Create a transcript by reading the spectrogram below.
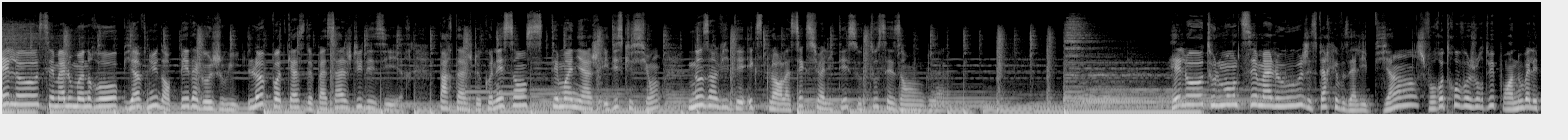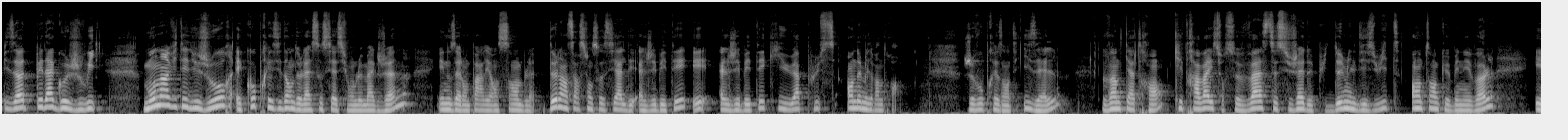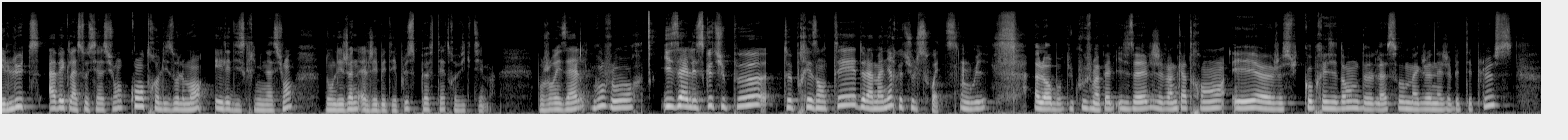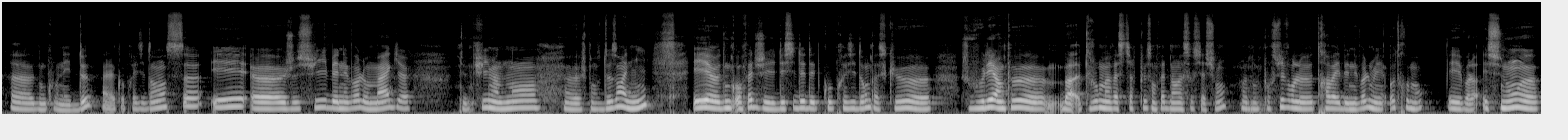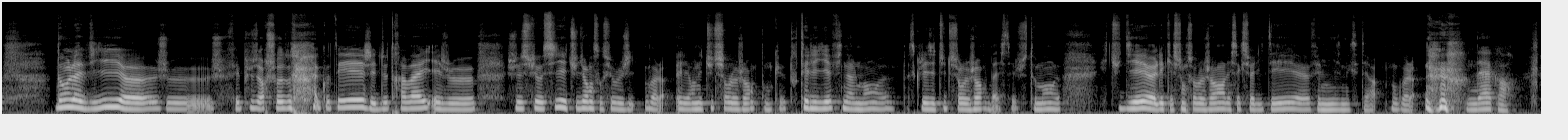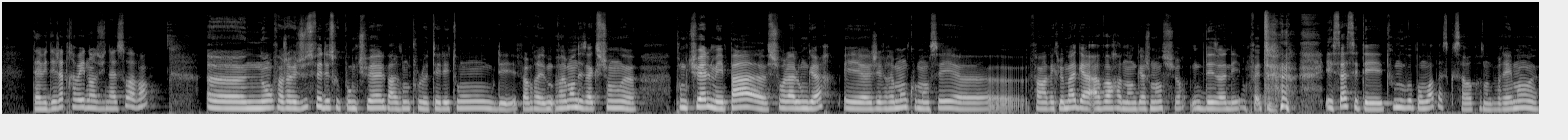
Hello, c'est Malou Monroe, bienvenue dans Pédagogie, le podcast de passage du désir. Partage de connaissances, témoignages et discussions, nos invités explorent la sexualité sous tous ses angles. Hello tout le monde, c'est Malou, j'espère que vous allez bien. Je vous retrouve aujourd'hui pour un nouvel épisode Pédagogie. Mon invité du jour est coprésident de l'association Le Mac Jeune et nous allons parler ensemble de l'insertion sociale des LGBT et LGBTQIA+, en 2023. Je vous présente Isel, 24 ans, qui travaille sur ce vaste sujet depuis 2018 en tant que bénévole et lutte avec l'association contre l'isolement et les discriminations dont les jeunes LGBT+ peuvent être victimes. Bonjour Isel. Bonjour. Isel, est-ce que tu peux te présenter de la manière que tu le souhaites? Oui. Alors bon, du coup, je m'appelle Isel, j'ai 24 ans et euh, je suis coprésidente de l'asso MacJeune LGBT+. Euh, donc on est deux à la coprésidence et euh, je suis bénévole au MAG depuis maintenant, euh, je pense, deux ans et demi. Et euh, donc, en fait, j'ai décidé d'être coprésident parce que euh, je voulais un peu, bah, toujours m'investir plus en fait dans l'association, donc poursuivre le travail bénévole, mais autrement. Et voilà. Et sinon, dans la vie, je, je, fais plusieurs choses à côté. J'ai deux travails et je, je suis aussi étudiant en sociologie, voilà, et en études sur le genre. Donc, tout est lié finalement, parce que les études sur le genre, bah, c'est justement étudier euh, les questions sur le genre, les sexualités, euh, féminisme, etc. Donc voilà. D'accord. Tu avais déjà travaillé dans une asso avant? Euh, Non, enfin j'avais juste fait des trucs ponctuels, par exemple pour le Téléthon, ou des, enfin vraiment des actions ponctuelles, mais pas sur la longueur. Et j'ai vraiment commencé, enfin avec le mag, à avoir un engagement sur des années en fait. Et ça, c'était tout nouveau pour moi parce que ça représente vraiment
